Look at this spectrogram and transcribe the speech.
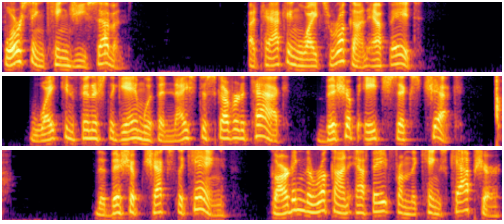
forcing king g7, attacking white's rook on f8. White can finish the game with a nice discovered attack, bishop h6 check. The bishop checks the king, guarding the rook on f8 from the king's capture,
